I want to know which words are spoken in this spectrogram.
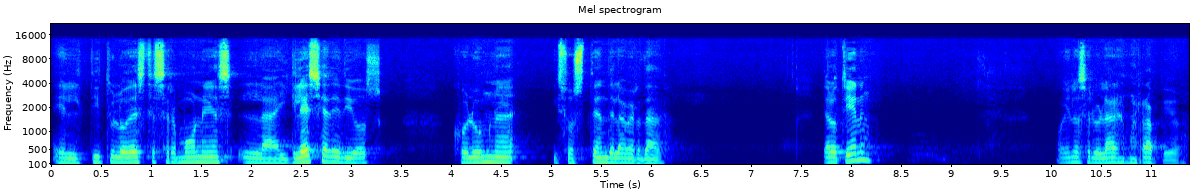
El título de este sermón es La Iglesia de Dios, columna y sostén de la verdad. ¿Ya lo tienen? Hoy en los celulares más rápido.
